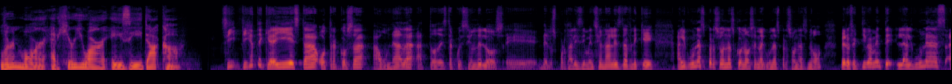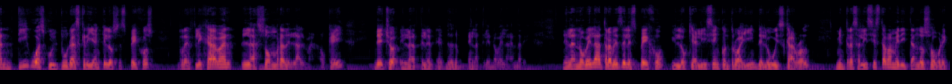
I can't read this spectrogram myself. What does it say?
Learn more at hereyouareaz.com. Sí, fíjate que ahí está otra cosa aunada a toda esta cuestión de los, eh, de los portales dimensionales, Daphne, que algunas personas conocen, algunas personas no, pero efectivamente, algunas antiguas culturas creían que los espejos reflejaban la sombra del alma, ¿ok? De hecho, en la, eh, en la telenovela, ándale. En la novela A través del espejo y lo que Alicia encontró ahí, de Lewis Carroll, mientras Alicia estaba meditando sobre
